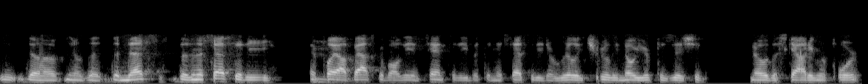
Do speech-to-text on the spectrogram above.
the you know the the, nece- the necessity in mm-hmm. playoff basketball, the intensity, but the necessity to really truly know your position, know the scouting report.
